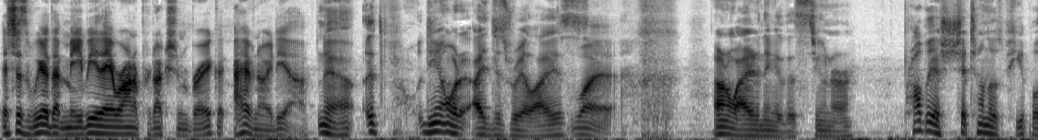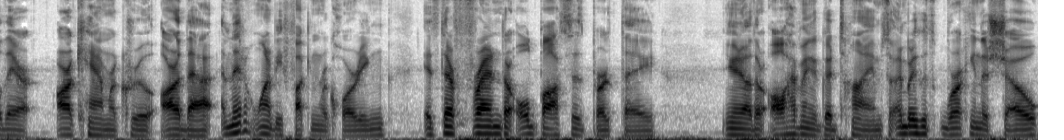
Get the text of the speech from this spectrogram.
It's just weird that maybe they were on a production break. Like, I have no idea. Yeah. It's. Do you know what I just realized? What? I don't know why I didn't think of this sooner. Probably a shit ton of those people there are camera crew, are that, and they don't want to be fucking recording. It's their friend, their old boss's birthday. You know, they're all having a good time. So anybody who's working the show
